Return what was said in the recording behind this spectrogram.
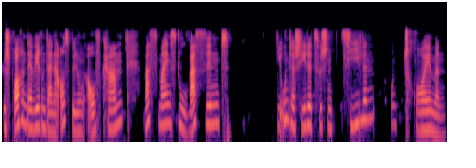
gesprochen, der während deiner Ausbildung aufkam. Was meinst du, was sind die Unterschiede zwischen Zielen und Träumen.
